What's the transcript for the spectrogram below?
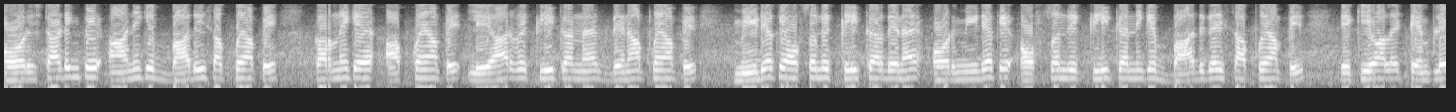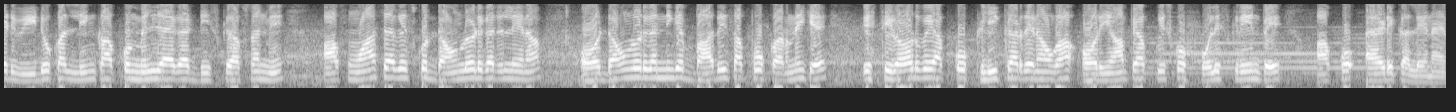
और स्टार्टिंग पे आने के बाद ही आपको यहाँ पे करने के, आपको यहाँ पे लेयर पे क्लिक करना है। देना आपको यहाँ पे मीडिया के ऑप्शन पे क्लिक कर देना है और मीडिया के ऑप्शन पे क्लिक करने के बाद गई आपको यहाँ पे एक ये वाला टेम्पलेट वीडियो का लिंक आपको मिल जाएगा डिस्क्रिप्शन में। आप वहाँ से अगर इसको डाउनलोड कर लेना और डाउनलोड करने के बाद ही आपको करने के, इस थिरोड पे आपको क्लिक कर देना होगा और यहाँ पे आपको इसको फुल स्क्रीन पे आपको ऐड कर लेना है।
